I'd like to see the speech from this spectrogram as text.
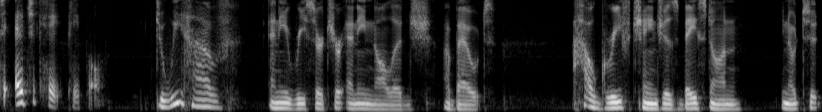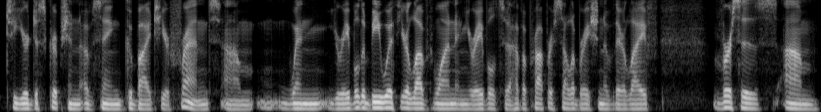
to educate people. Do we have any research or any knowledge about how grief changes based on you know to to your description of saying goodbye to your friend um, when you're able to be with your loved one and you're able to have a proper celebration of their life versus um,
